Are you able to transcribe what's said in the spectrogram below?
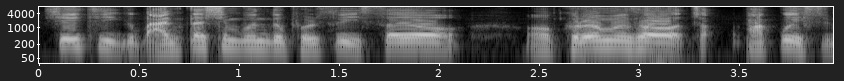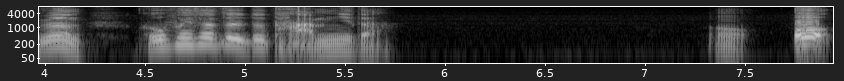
CAT 2급 안 따신 분도 볼 수 있어요. 어 그러면서 자, 받고 있으면 그 회사들도 다 압니다. 어 어?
